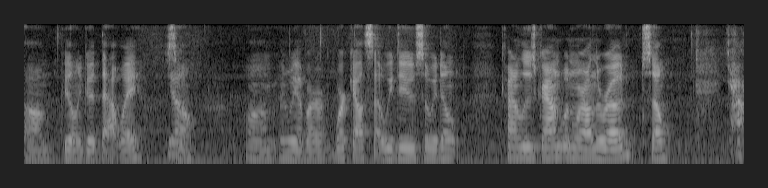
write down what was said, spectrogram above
um, feeling good that way. Yeah. So, um, and we have our workouts that we do so we don't kind of lose ground when we're on the road. So, Yeah,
